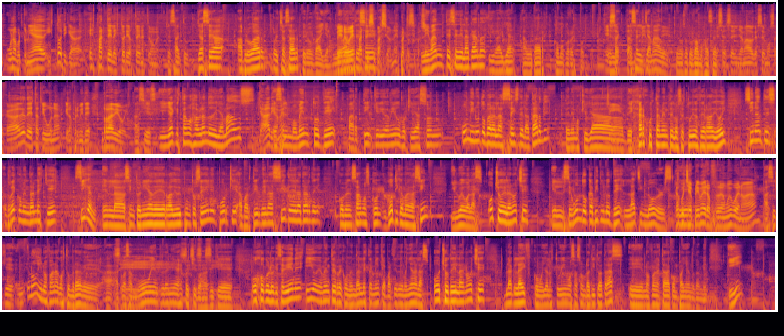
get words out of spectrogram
una oportunidad histórica. Es parte de la historia de usted en este momento. Exacto. Ya sea aprobar, rechazar, pero vaya. Pero es participación, es participación. Levántese de la cama y vaya a votar como corresponde. Exactamente. Es el llamado que nosotros vamos a hacer. Ese es el llamado que hacemos acá desde esta tribuna que nos permite Radio Hoy. Así es. Y ya que estamos hablando de llamados, Ya, es el momento de partir, querido amigo, porque ya son un minuto para las 6 de la tarde. Tenemos que ya dejar justamente los estudios de Radio Hoy, sin antes recomendarles que sigan en la sintonía de radiohoy.cl porque a partir de las 7 de la tarde comenzamos con Gótica Magazine y luego a las 8 de la noche el segundo capítulo de Latin Lovers. Yo que- escuché primero, fue muy bueno, ¿eh? Así que, no, y nos van a acostumbrar de- a, a Sí, cosas muy entretenidas estos sí, chicos. sí, así sí. que, ojo con lo que se viene. Y obviamente recomendarles también que a partir de mañana a las 8 de la noche, Black Life, como ya lo estuvimos hace un ratito atrás, eh, nos van a estar acompañando también. Y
